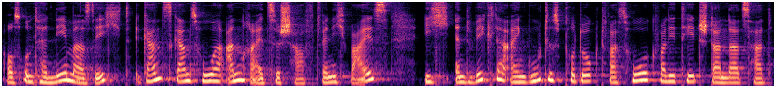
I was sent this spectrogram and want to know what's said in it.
aus Unternehmersicht ganz, ganz hohe Anreize schafft. Wenn ich weiß, ich entwickle ein gutes Produkt, was hohe Qualitätsstandards hat,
